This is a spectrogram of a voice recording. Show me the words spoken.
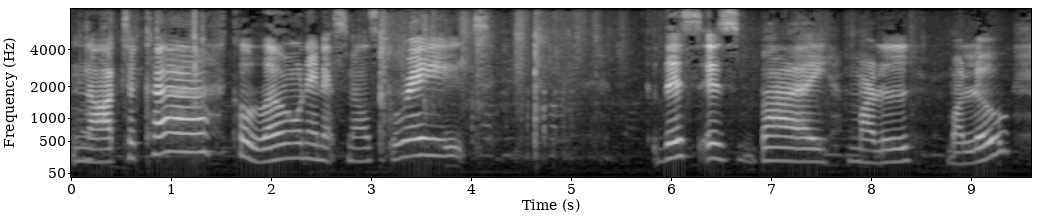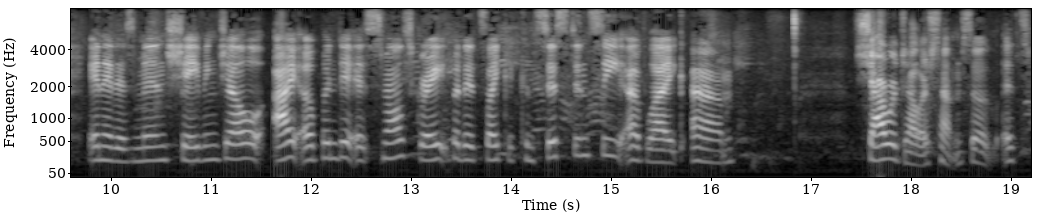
Nautica cologne and it smells great. This is by Marlo, Marlo, and it is men's shaving gel. I opened it. It smells great, but it's like a consistency of like um, shower gel or something. So it's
